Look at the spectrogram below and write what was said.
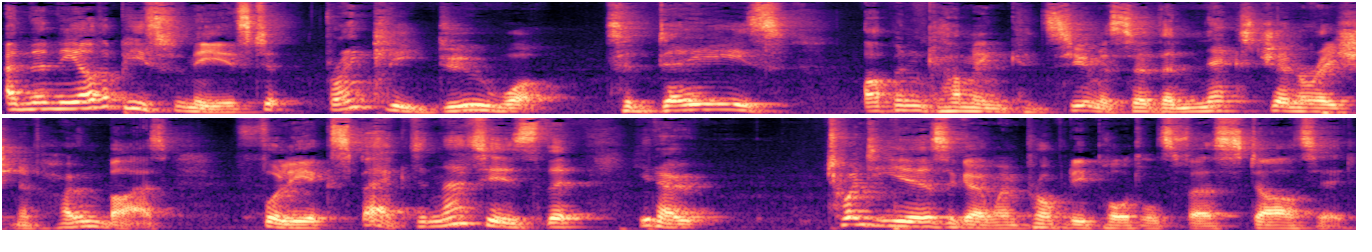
And then the other piece for me is to frankly do what today's up and coming consumers, so the next generation of home buyers, fully expect. And that is that, you know, 20 years ago when property portals first started,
